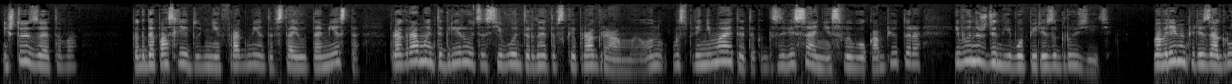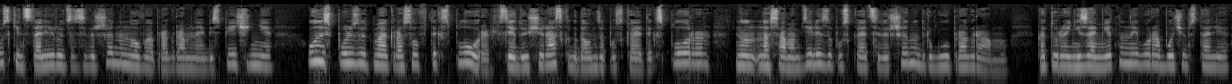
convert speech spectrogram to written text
И что из этого? Когда последние фрагменты встают на место, программа интегрируется с его интернетовской программой. Он воспринимает это как зависание своего компьютера и вынужден его перезагрузить. Во время перезагрузки инсталируется совершенно новое программное обеспечение, Он использует Microsoft Explorer в следующий раз, когда он запускает Explorer, но на самом деле запускает совершенно другую программу, которая незаметно на его рабочем столе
